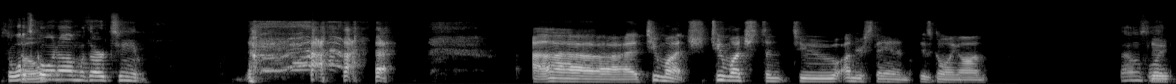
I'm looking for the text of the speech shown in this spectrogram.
So what's No. going on with our team? uh too much. Too much to to understand is going on. Sounds Dude. like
